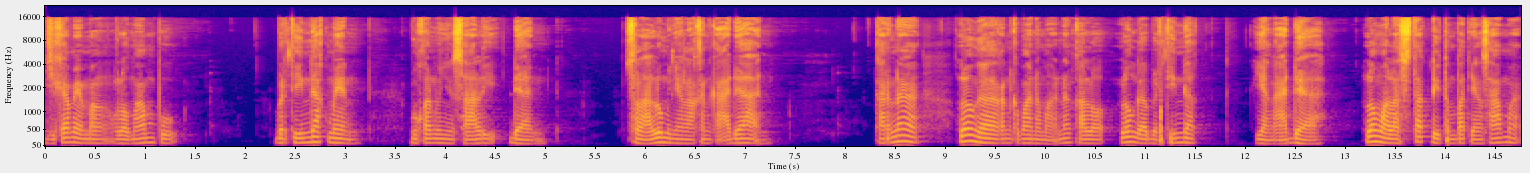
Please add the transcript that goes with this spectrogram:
Jika memang lo mampu, bertindak men, bukan menyesali dan selalu menyalahkan keadaan. Karena lo gak akan ke mana-mana kalau lo gak bertindak. Yang ada, lo malah stuck di tempat yang sama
